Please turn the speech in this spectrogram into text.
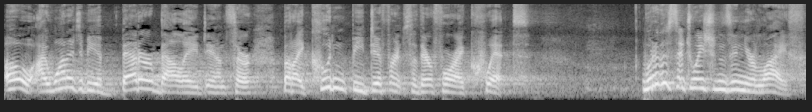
Oh, I wanted to be a better ballet dancer, but I couldn't be different, so therefore I quit. What are the situations in your life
